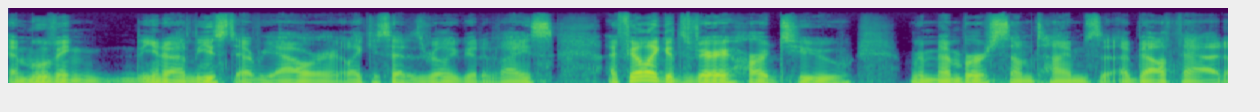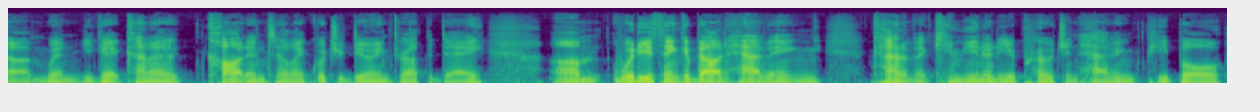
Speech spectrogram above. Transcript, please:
and moving, you know, at least every hour, like you said, is really good advice. I feel like it's very hard to remember sometimes about that um, when you get kind of caught into like what you're doing throughout the day. Um, what do you think about having kind of a community approach and having people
